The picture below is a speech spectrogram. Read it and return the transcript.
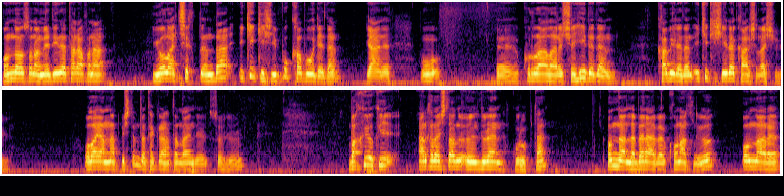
Ondan sonra Medine tarafına yola çıktığında iki kişi bu kabul eden yani bu e, kurraları şehit eden kabileden iki kişiyle karşılaşıyor. Olayı anlatmıştım da tekrar hatırlayın diye söylüyorum. Bakıyor ki arkadaşlarını öldüren gruptan onlarla beraber konaklıyor. Onları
